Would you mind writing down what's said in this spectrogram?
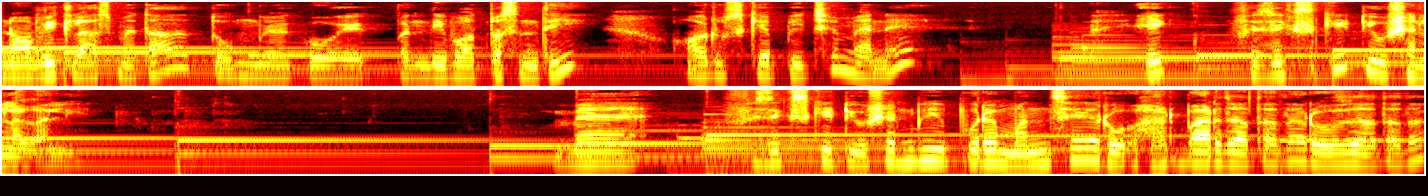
नौवीं क्लास में था तो मेरे को एक बंदी बहुत पसंद थी और उसके पीछे मैंने एक फिज़िक्स की ट्यूशन लगा ली। मैं फिज़िक्स की ट्यूशन भी पूरे मन से हर बार जाता था, रोज़ जाता था,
